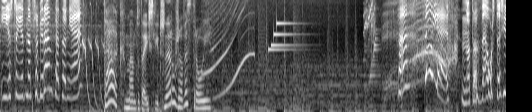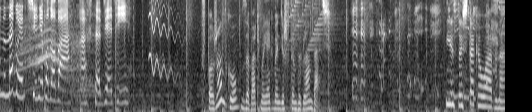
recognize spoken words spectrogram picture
I jeszcze jedna przebieranka, co nie? Tak, mam tutaj śliczny różowy strój. No to załóż coś innego, jak ci się nie podoba. Ach, te dzieci. W porządku, zobaczmy jak będziesz w tym wyglądać. Jesteś taka ładna.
